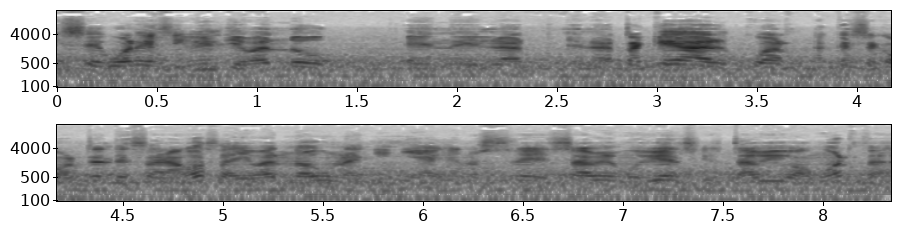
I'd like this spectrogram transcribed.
ese guardia civil llevando en el, ataque al a casa cuartel de Zaragoza llevando a una niña que no se sabe muy bien si está viva o muerta.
